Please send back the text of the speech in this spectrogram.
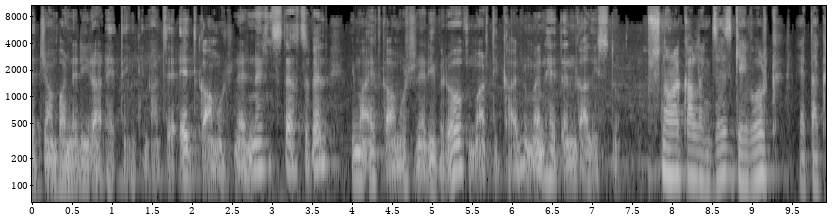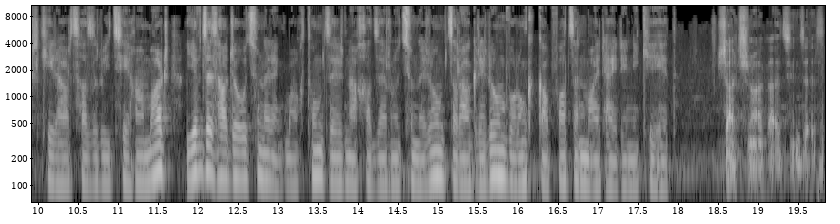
այդ ճամբարները իրար հետ են գնացել այդ կամուրջներն են ստեղծվել հիմա այդ կամուրջների վրով մարդիկ քայլում են հետ են գալիս դու Շնորհակալ ենք ձեզ Գևորգ հետաքրքիր հարցազրույցի համար եւ ձեզ հաջողություններ ենք մաղթում ձեր նախաձեռնություններում, ծրագրերում, որոնք կապված են մայր հայրենիքի հետ։ Շատ շնորհակալություն ձեզ։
